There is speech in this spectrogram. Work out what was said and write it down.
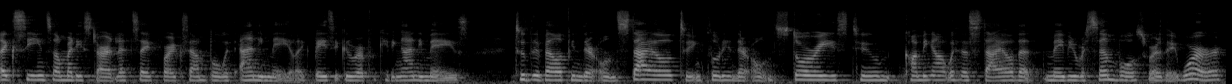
like seeing somebody start, let's say, for example, with anime, like basically replicating animes, to developing their own style, to including their own stories, to coming out with a style that maybe resembles where they were,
